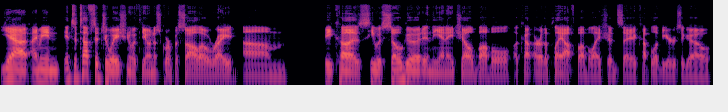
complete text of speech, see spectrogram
Yeah, I mean, it's a tough situation with Joonas Korpisalo, right? Um, because he was so good in the NHL bubble, or the playoff bubble, I should say, a couple of years ago.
